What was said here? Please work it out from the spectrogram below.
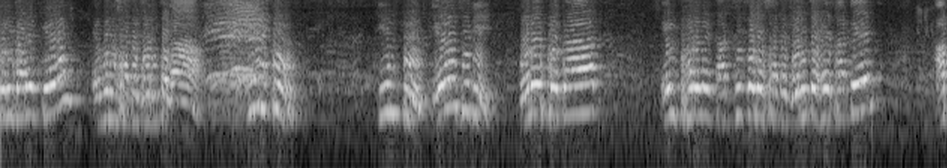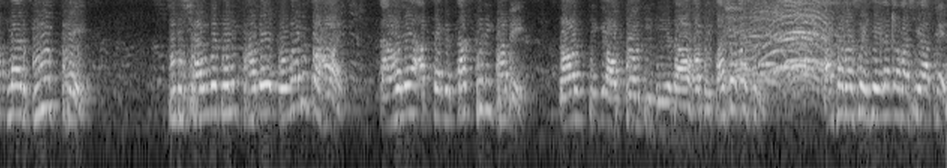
পরিবারের কেউ এগুলির সাথে জড়িত না। কিন্তু কিন্তু কেউ যদি কোন প্রকার এই ধরনের কার্যক্রমের সাথে জড়িত হয়ে থাকে, আপনার বিরুদ্ধে যদি সাংগঠনিক ভাবে প্রমাণিত হয়, তাহলে আপনাকে তাৎক্ষণিক ভাবে দল থেকে অব্যাহতি দিয়ে দেওয়া হবে। পাশাপাশি পাশাপাশি যে এলাকাবাসী আছেন,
